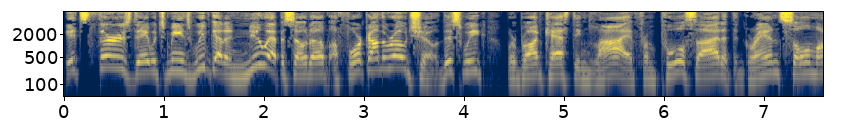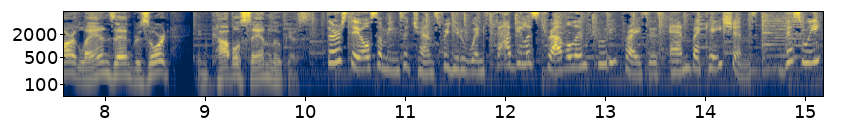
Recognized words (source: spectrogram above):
It's Thursday, which means we've got a new episode of A Fork on the Road show. This week, we're broadcasting live from poolside at the Grand Solmar Lands End Resort in Cabo San Lucas. Thursday also means a chance for you to win fabulous travel and foodie prizes and vacations. This week,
